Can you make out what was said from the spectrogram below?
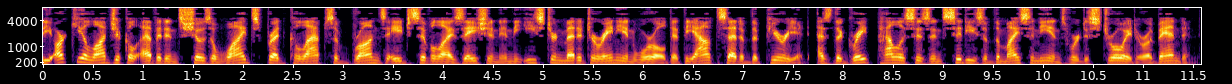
The archaeological evidence shows a widespread collapse of Bronze Age civilization in the eastern Mediterranean world at the outset of the period, as the great palaces and cities of the Mycenaeans were destroyed or abandoned.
